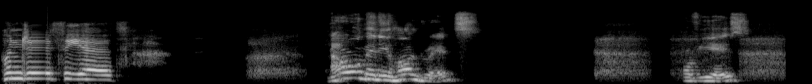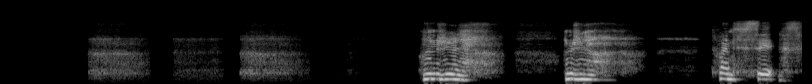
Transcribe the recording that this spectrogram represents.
Hundreds of years. How many hundreds of years? Hundred, hundred, twenty-six.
